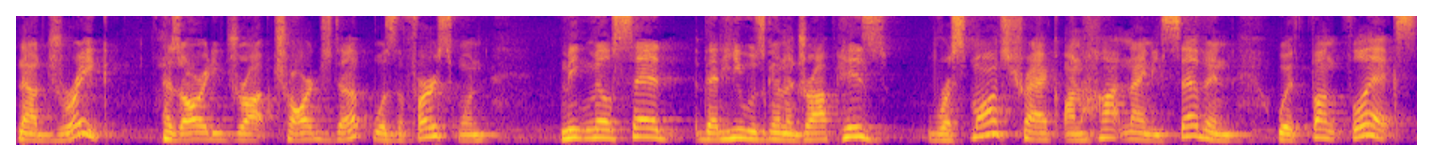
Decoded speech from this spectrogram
Now, Drake has already dropped Charged Up, was the first one. Meek Mill said that he was going to drop his response track on Hot 97 with Funk Flex.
